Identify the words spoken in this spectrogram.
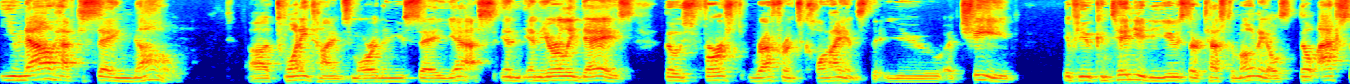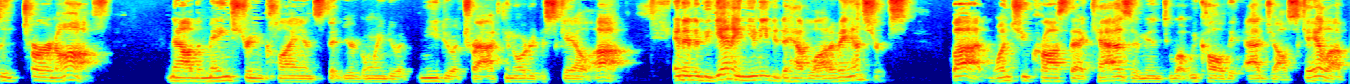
you now have to say no uh, 20 times more than you say yes. In, in the early days, those first reference clients that you achieved if you continue to use their testimonials, they'll actually turn off now the mainstream clients that you're going to need to attract in order to scale up. And in the beginning, you needed to have a lot of answers. But once you cross that chasm into what we call the agile scale up,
